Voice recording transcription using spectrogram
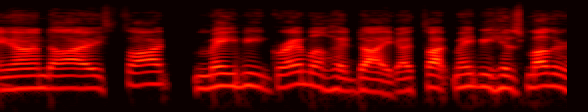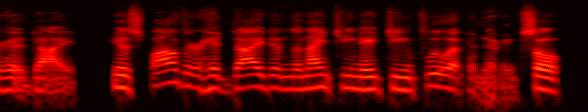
And I thought maybe grandma had died. I thought maybe his mother had died. His father had died in the 1918 flu epidemic. So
